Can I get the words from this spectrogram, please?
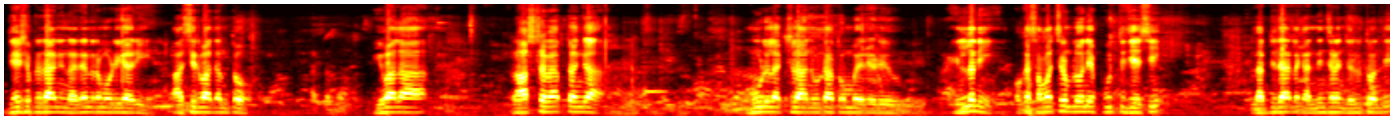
దేశ ప్రధాని నరేంద్ర మోడీ గారి ఆశీర్వాదంతో ఇవాళ రాష్ట్ర వ్యాప్తంగా మూడు లక్షల నూట తొంభై ఏడు ఇళ్ళని ఒక సంవత్సరంలోనే పూర్తి చేసి లబ్ధిదారులకు అందించడం జరుగుతోంది.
